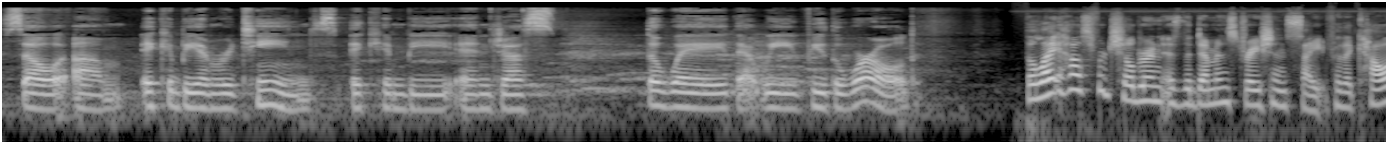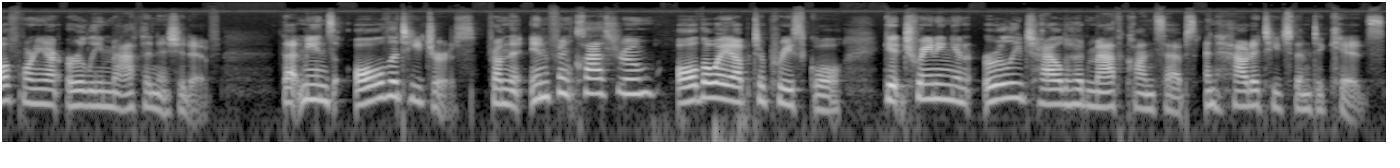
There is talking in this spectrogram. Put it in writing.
So um, it can be in routines, it can be in just the way that we view the world. The Lighthouse for Children is the demonstration site for the California Early Math Initiative. That means all the teachers, from the infant classroom all the way up to preschool, get training in early childhood math concepts and how to teach them to kids.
